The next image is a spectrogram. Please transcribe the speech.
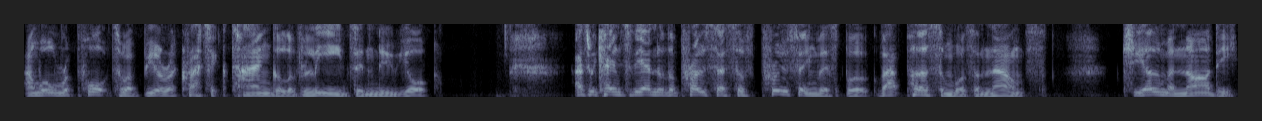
and will report to a bureaucratic tangle of leads in New York. As we came to the end of the process of proofing this book, that person was announced. Chioma Nnadi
